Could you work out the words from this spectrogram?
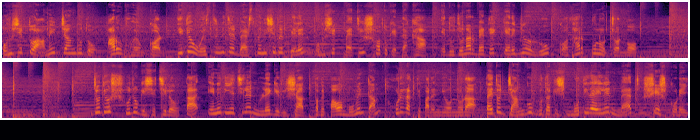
অভিষেক তো আমির জাঙ্গু তো আরও ভয়ঙ্কর। দ্বিতীয় ওয়েস্ট ইন্ডিজের ব্যাটসম্যান হিসেবে পেলেন অভিষেক ম্যাচে শতকের দেখা। এ দুজনার ব্যাটে ক্যারিবীয় রূপ কথার পুনর্জন্ম। যদিও সুযোগ এসেছিল, তা এনে দিয়েছিলেন লেগে রিশাদ, তবে পাওয়া মোমেন্টাম ধরে রাখতে পারেননি অন্যরা। তাই তো জাঙ্গু গুতাকিস মতিরা এলেন ম্যাচ শেষ করেই।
